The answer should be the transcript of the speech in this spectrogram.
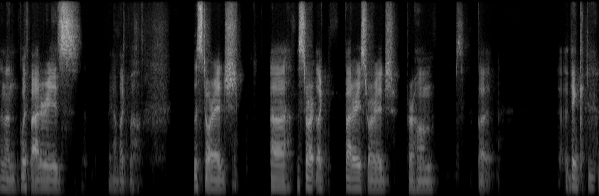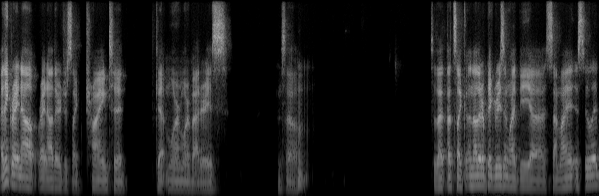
and then with batteries, we have like the the storage, uh, the store like battery storage for homes, but I think I think right now, right now they're just like trying to get more and more batteries, and so Hmm. So that that's like another big reason why the uh, semi is delayed.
